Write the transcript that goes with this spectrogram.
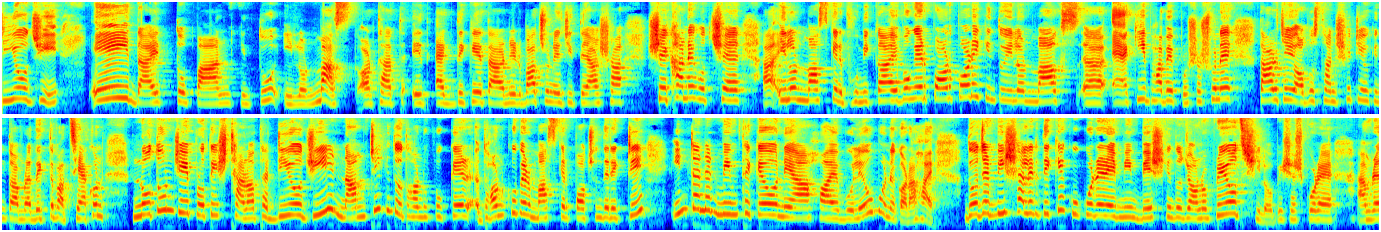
ডিওজি এই দায়িত্ব পান কিন্তু ইলন মাস্ক। অর্থাৎ একদিকে তার নির্বাচনে জিতে আসা, সেখানে হচ্ছে ইলন মাস্কের ভূমিকা এবং এর পরপরই কিন্তু ইলন মাস্ক একইভাবে প্রশাসনে তার যে অবস্থান সেটিও কিন্তু আমরা দেখতে পাচ্ছি। এখন নতুন যে প্রতিষ্ঠান, অর্থাৎ ডিওজি নামটি কিন্তু ধনকুকের ধনকুবের মাস্কের পছন্দের একটি ইন্টারনেট মিম থেকেও নেওয়া হয় বলেও মনে করা হয়। দু হাজার বিশ সালের দিকে কুকুরের এই মিম বেশ কিন্তু জনপ্রিয় ছিল, বিশেষ করে আমরা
